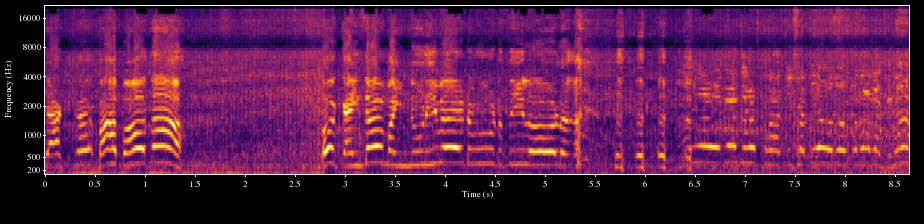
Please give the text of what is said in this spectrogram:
ਚੱਕ ਬਾ ਬਹੁਤ ਉਹ ਕਹਿੰਦਾ ਮੈਨੂੰ ਨਹੀਂ ਵੇਟ ਵੂਟ ਦੀ ਲੋੜ। ਉਹਦਾ ਜਿਹੜਾ ਕਲੱਚ ਛੱਡਿਆ ਉਦੋਂ ਪਤਾ ਲੱਗਣਾ।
